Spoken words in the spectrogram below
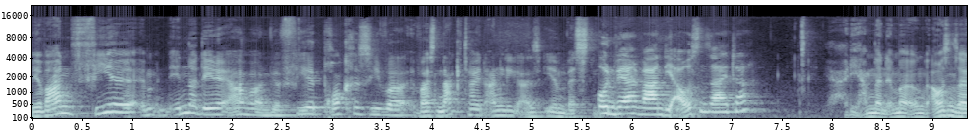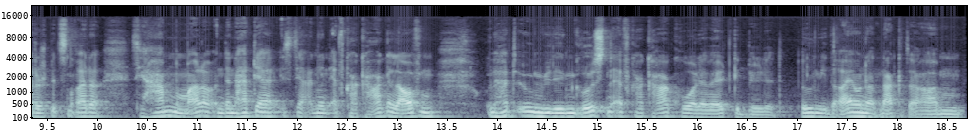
Wir waren viel, in der DDR waren wir viel progressiver, was Nacktheit angeht, als ihr im Westen. Und wer waren die Außenseiter? Ja, die haben dann immer irgendwie Außenseiter, Spitzenreiter. Sie haben normaler und dann hat der, ist der an den FKK gelaufen und hat irgendwie den größten FKK-Chor der Welt gebildet. Irgendwie 300 Nackte haben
